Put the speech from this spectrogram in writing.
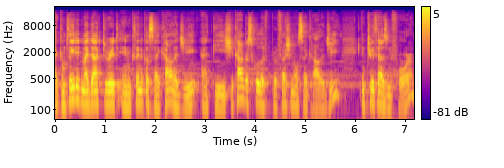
I completed my doctorate in clinical psychology at the Chicago School of Professional Psychology in 2004,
